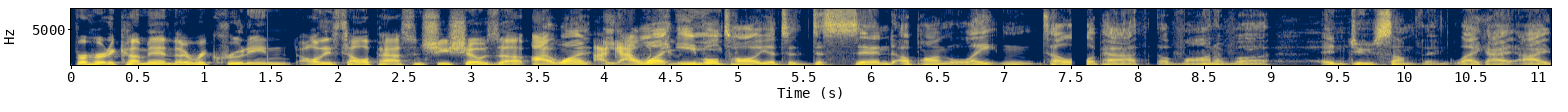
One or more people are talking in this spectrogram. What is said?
for- her to come in. They're recruiting all these telepaths, and she shows up. I want I I, want evil Talia to descend upon latent telepath Ivanova and do something. Like I I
